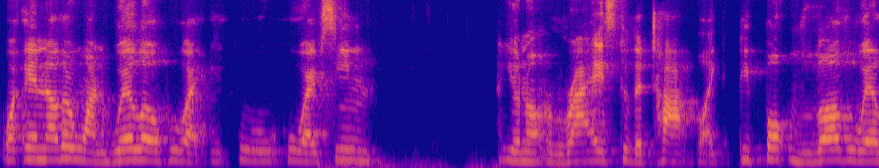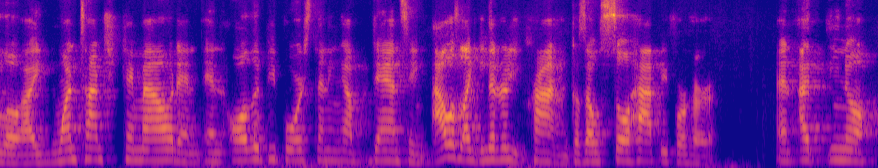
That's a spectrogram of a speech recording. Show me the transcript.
another one, Willow, who I who who I've seen, you know, rise to the top. Like people love Willow. I one time she came out and and all the people were standing up dancing. I was like literally crying because I was so happy for her. And I, you know,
